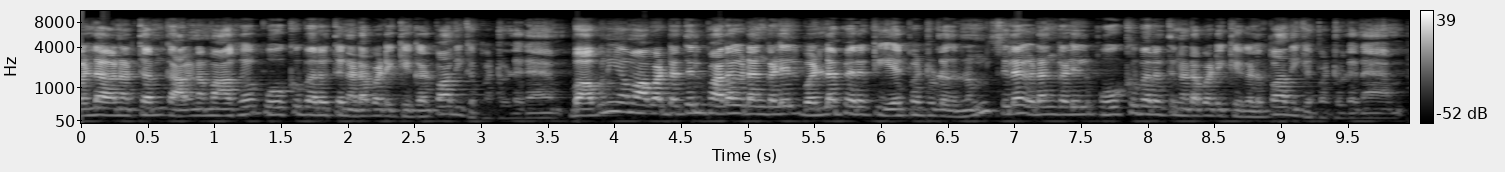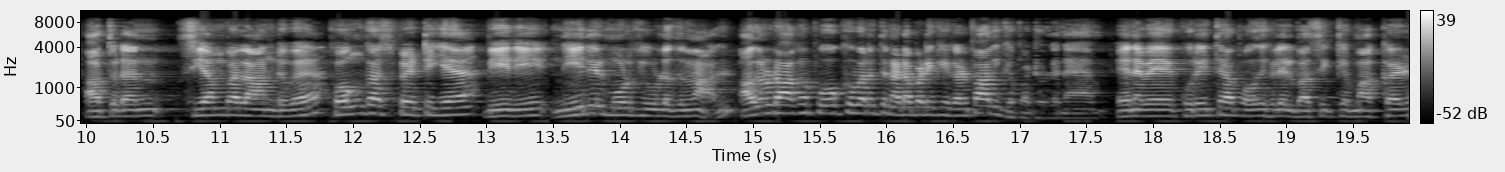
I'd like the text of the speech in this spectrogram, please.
வெள்ள அனர்த்தம் காரணமாக போக்குவரத்து நடவடிக்கைகள் பாதிக்கப்பட்டுள்ளன. வவுனியா மாவட்டத்தில் பல இடங்களில் வெள்ளப்பெருக்கு ஏற்பட்டுள்ளதும் சில இடங்களில் போக்குவரத்து நடவடிக்கைகள் வீடுகளும் பாதிக்கப்பட்டுள்ளன. அத்துடன் சியம்பலாண்டுவ கொங்கஸ்பெட்டிய வீதி நீரில் மூழ்கியுள்ளதனால் அதனூடாக போக்குவரத்து நடவடிக்கைகள் பாதிக்கப்பட்டுள்ளன. எனவே குறித்த பகுதிகளில் வசிக்கும் மக்கள்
